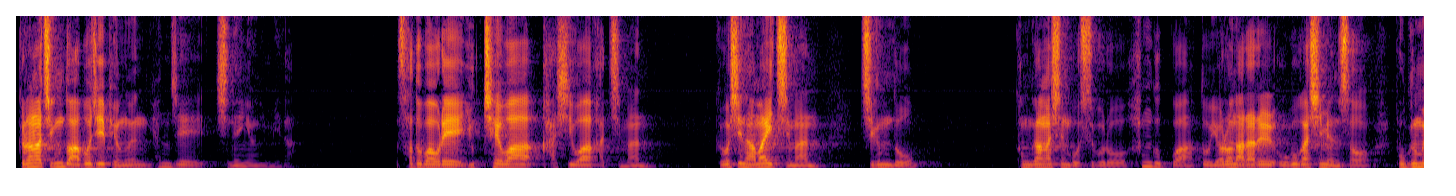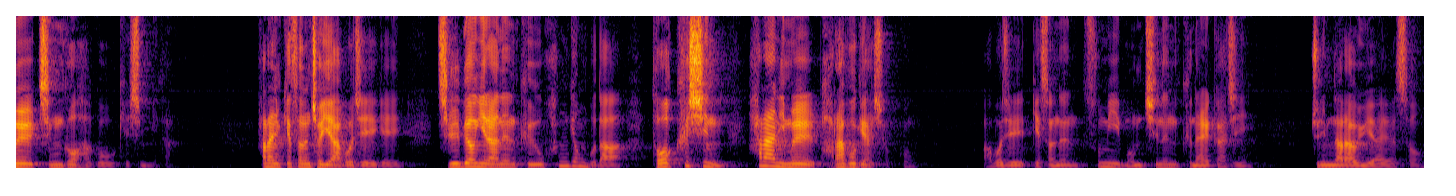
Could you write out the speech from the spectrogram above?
그러나 지금도 아버지의 병은 현재 진행형입니다. 사도 바울의 육체와 가시와 같지만 그것이 남아 있지만 지금도 건강하신 모습으로 한국과 또 여러 나라를 오고 가시면서 복음을 증거하고 계십니다. 하나님께서는 저희 아버지에게 질병이라는 그 환경보다 더 크신 하나님을 바라보게 하셨고 아버지께서는 숨이 멈추는 그날까지 주님 나라 위하여서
